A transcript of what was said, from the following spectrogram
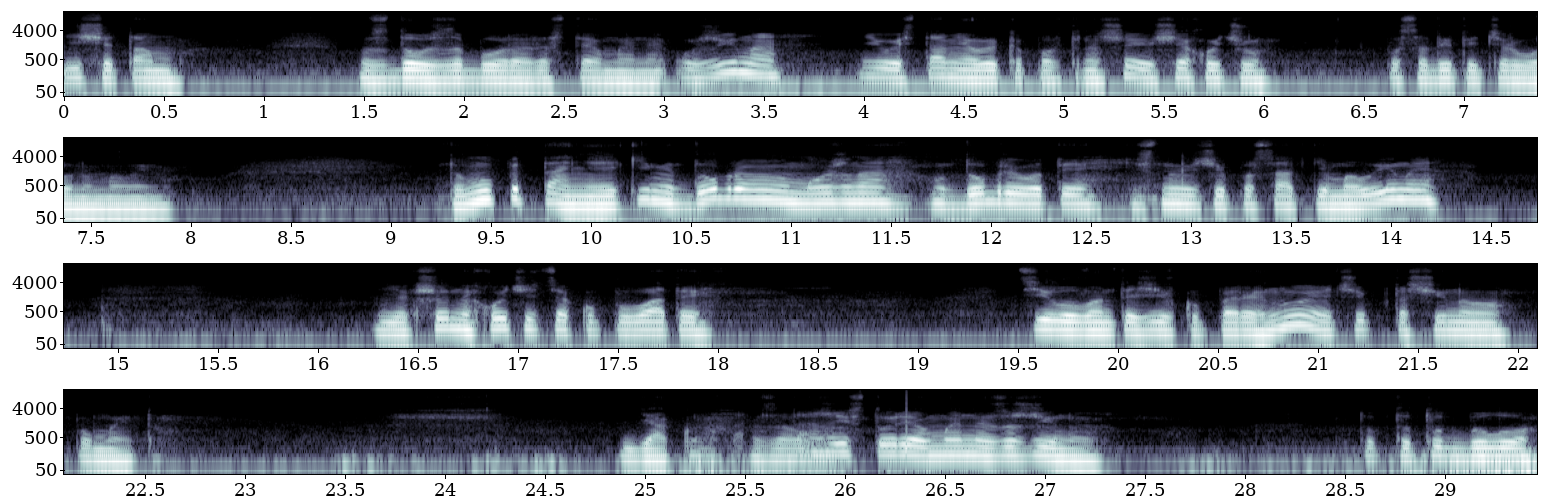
І ще там вздовж забору росте в мене ожина. І ось там я викопав траншею, ще хочу посадити червону малину. Тому питання, якими добривами можна удобрювати існуючі посадки малини, якщо не хочеться купувати цілу вантажівку перегною чи пташиного помету. Дякую за увагу. Та ж історія в мене з ожиною. Тобто тут було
